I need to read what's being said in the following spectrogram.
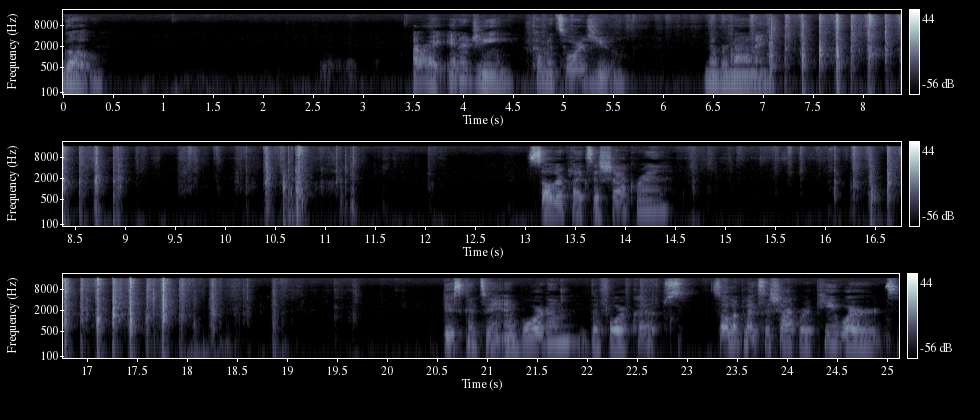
go all right energy coming towards you number nine solar plexus chakra. Discontent and boredom, the Four of Cups. Solar plexus chakra, keywords.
